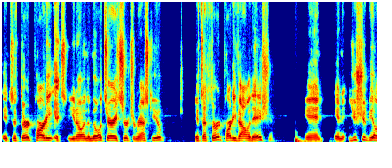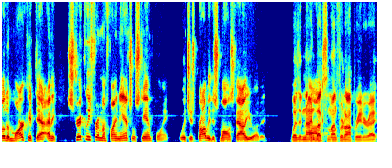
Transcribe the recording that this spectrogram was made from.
it's a third party. It's you know in the military search and rescue, it's a third party validation, and and you should be able to market that. I mean, strictly from a financial standpoint, which is probably the smallest value of it. Was it nine uh, bucks a month for an operator, right?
